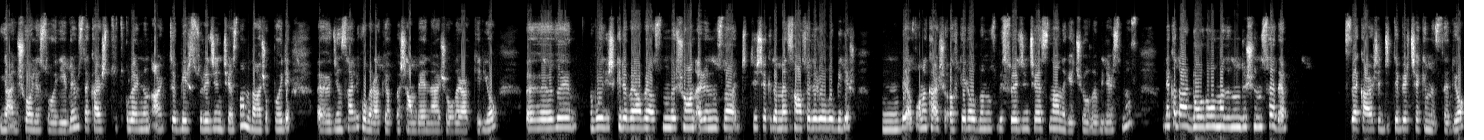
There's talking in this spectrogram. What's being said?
yani şöyle söyleyebilirim size karşı tutkularının arttığı bir sürecin içerisinde ama daha çok böyle e, cinsellik olarak yaklaşan bir enerji olarak geliyor. E, ve bu ilişkiyle beraber aslında şu an aranızda ciddi şekilde mesafeler olabilir. Hmm, Biraz ona karşı öfkeli olduğunuz bir sürecin içerisinden de geçiyor olabilirsiniz. Ne kadar doğru olmadığını düşünse de size karşı ciddi bir çekim hissediyor.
